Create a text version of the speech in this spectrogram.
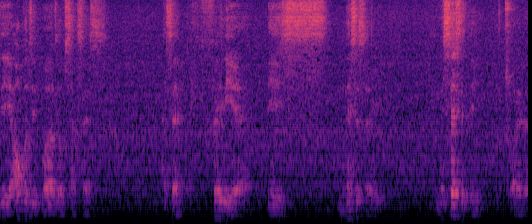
the opposite word of success. I said failure is necessary, necessity, whatever.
